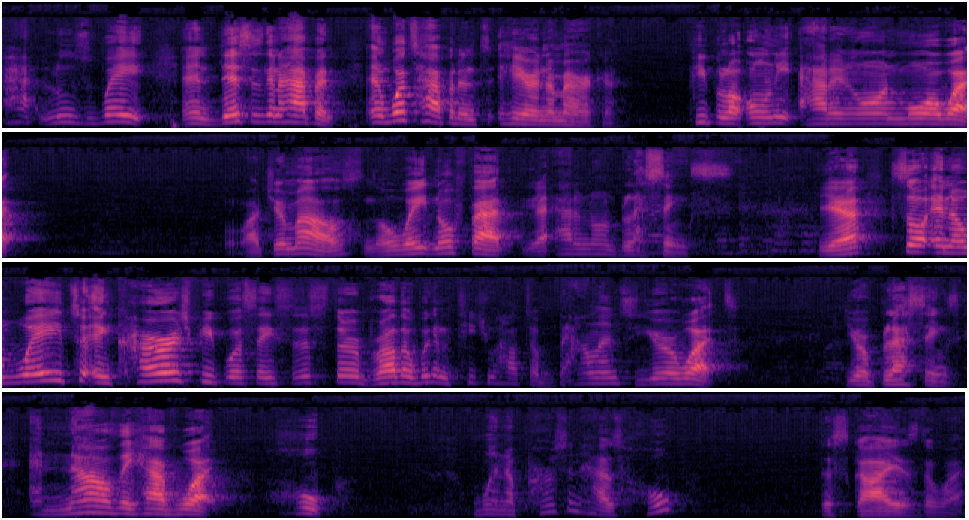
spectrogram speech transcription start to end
fat, lose weight, and this is going to happen. And what's happening here in America? People are only adding on more what? Watch your mouths. No weight, no fat. You're adding on blessings. Yeah? So, in a way to encourage people, say, sister, brother, we're going to teach you how to balance your what? Your blessings. And now they have what? Hope. When a person has hope, the sky is the what?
